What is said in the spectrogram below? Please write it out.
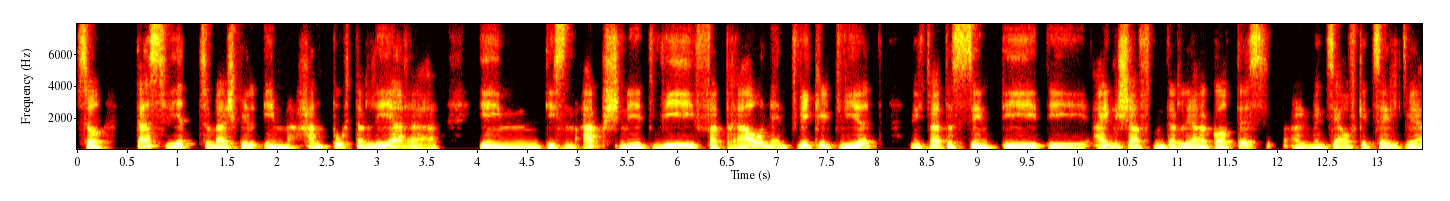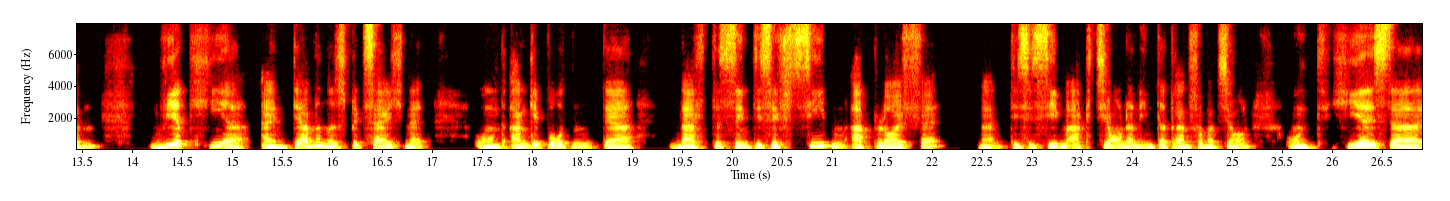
So, das wird zum Beispiel im Handbuch der Lehrer in diesem Abschnitt, wie Vertrauen entwickelt wird, nicht wahr? Das sind die, die Eigenschaften der Lehrer Gottes, wenn sie aufgezählt werden, wird hier ein Terminus bezeichnet und angeboten, der nach, das sind diese sieben Abläufe, ne, diese sieben Aktionen in der Transformation. Und hier ist äh,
